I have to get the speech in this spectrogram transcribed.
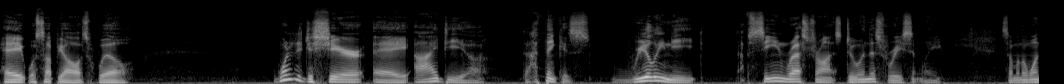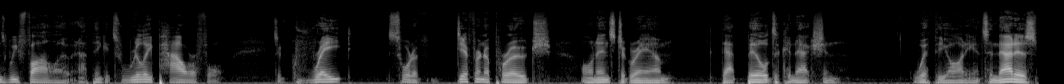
Hey, what's up, y'all? It's Will. Wanted to just share a idea that I think is really neat. I've seen restaurants doing this recently, some of the ones we follow, and I think it's really powerful. It's a great sort of different approach on Instagram that builds a connection with the audience. And that is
